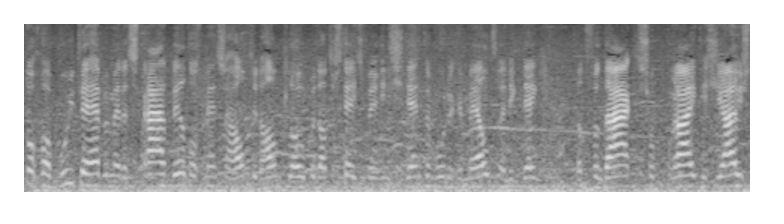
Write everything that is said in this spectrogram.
toch wat moeite hebben met het straatbeeld. Als mensen hand in hand lopen, dat er steeds meer incidenten worden gemeld. En ik denk dat vandaag zo'n Pride is juist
